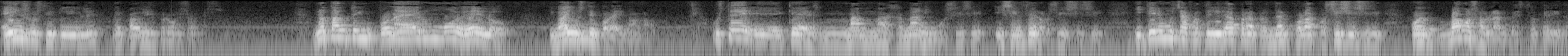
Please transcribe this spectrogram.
e insustituible de padres y profesores. No tanto imponer un modelo y vaya usted por ahí, no, no. ¿Usted eh, qué es? Ma- Magnánimo, sí, sí. Y sincero, sí, sí, sí. Y tiene mucha facilidad para aprender polaco, sí, sí, sí. Pues vamos a hablar de esto, querido.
